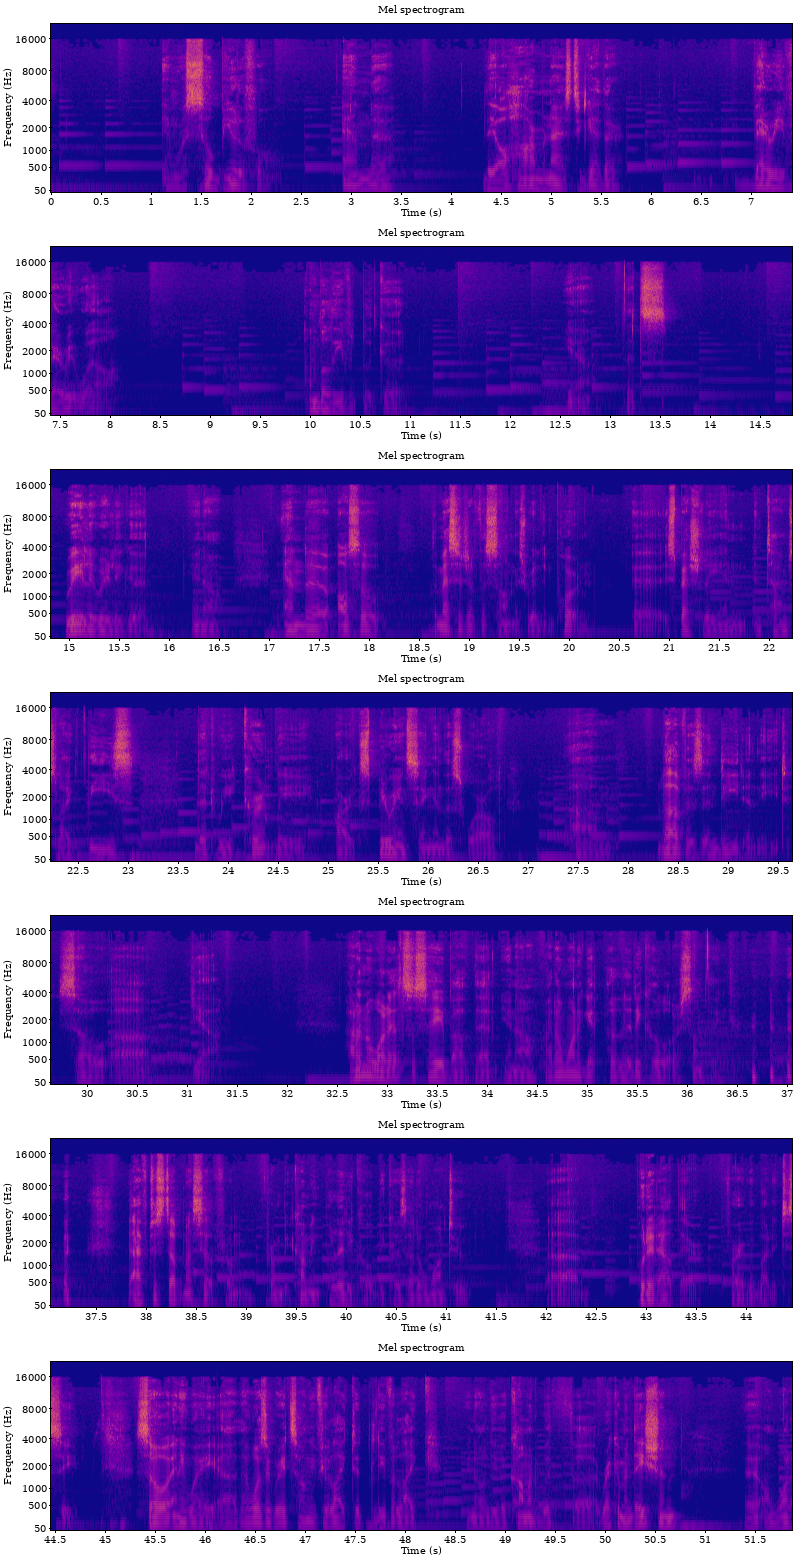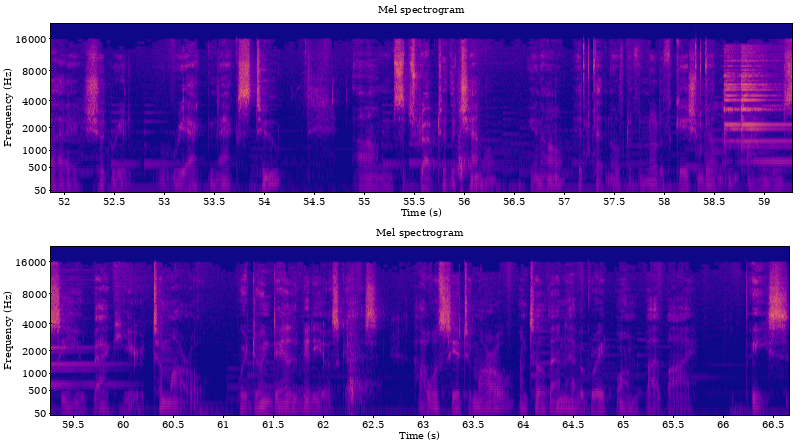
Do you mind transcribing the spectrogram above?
it was so beautiful. And uh, they all harmonized together very, very well. Unbelievably good. Yeah, that's really, really good, you know. And uh, also, the message of the song is really important, uh, especially in, in times like these that we currently are experiencing in this world. Um, love is indeed a need. So, uh, yeah. I don't know what else to say about that, you know. I don't want to get political or something. I have to stop myself from from becoming political because I don't want to uh, put it out there for everybody to see. So anyway, uh, that was a great song. If you liked it, leave a like. You know, leave a comment with uh, recommendation uh, on what I should re- react next to. Um, subscribe to the channel. You know, hit that not- notification bell, and I will see you back here tomorrow. We're doing daily videos, guys. I will see you tomorrow. Until then, have a great one. Bye bye. Peace.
